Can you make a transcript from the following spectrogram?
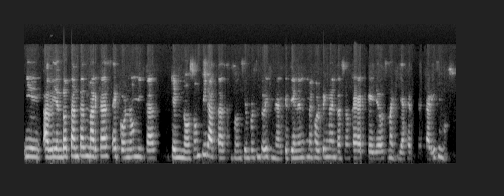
Y habiendo tantas marcas económicas que no son piratas, son 100% original, que tienen mejor pigmentación que aquellos maquillajes carísimos.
